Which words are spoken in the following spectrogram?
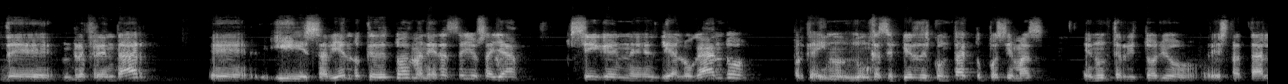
de refrendar eh, y sabiendo que de todas maneras ellos allá siguen eh, dialogando, porque ahí nunca se pierde el contacto, pues y más en un territorio estatal,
